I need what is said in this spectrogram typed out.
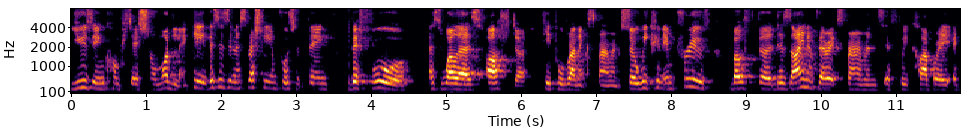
using computational modeling. This is an especially important thing before as well as after people run experiments. So we can improve both the design of their experiments if we collaborate and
